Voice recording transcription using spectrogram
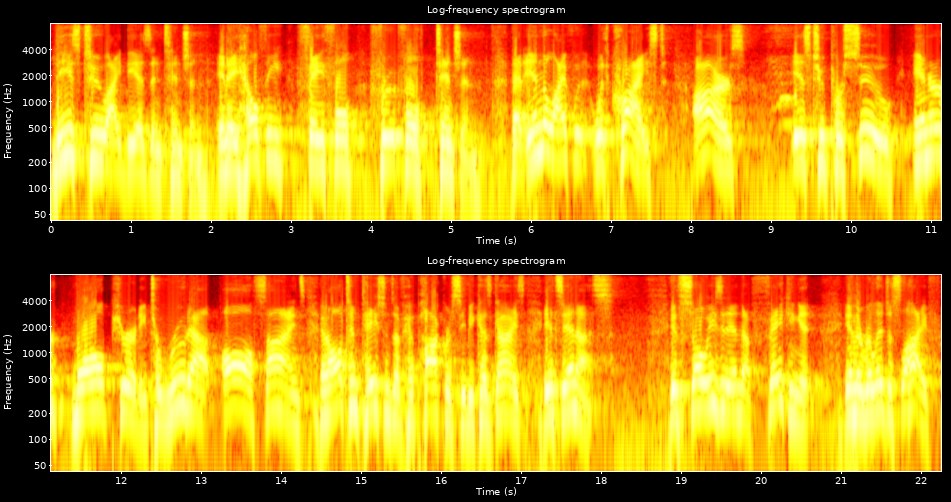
these two ideas in tension, in a healthy, faithful, fruitful tension. That in the life with Christ, ours is to pursue inner moral purity, to root out all signs and all temptations of hypocrisy, because, guys, it's in us. It's so easy to end up faking it in the religious life,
